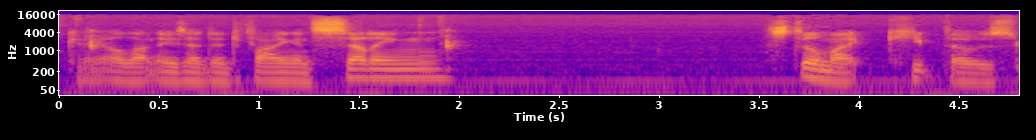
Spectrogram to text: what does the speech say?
Okay, all that needs identifying and selling. Still might keep those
